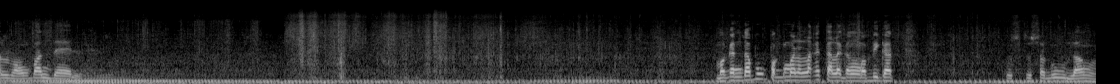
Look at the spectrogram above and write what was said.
Padalawang bandel. Maganda po pag malalaki talagang mabigat. Gusto sa gulang.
